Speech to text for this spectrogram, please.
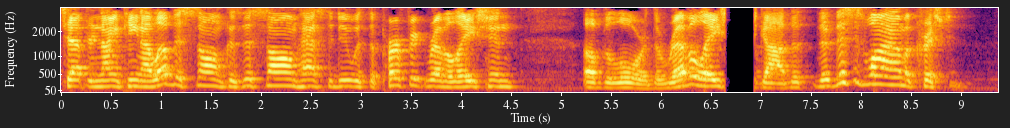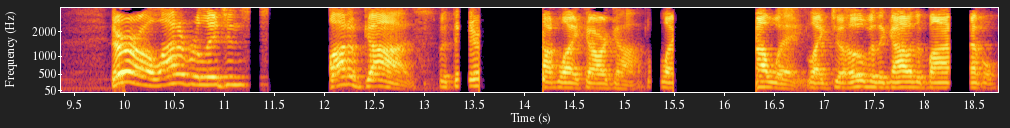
chapter 19. I love this psalm because this psalm has to do with the perfect revelation of the Lord, the revelation of God. The, the, this is why I'm a Christian. There are a lot of religions, a lot of gods, but there's God like our God, like Yahweh, like Jehovah, the God of the Bible.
